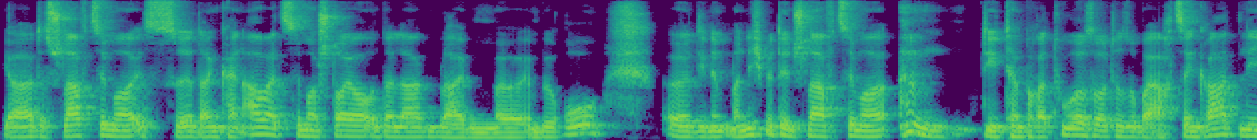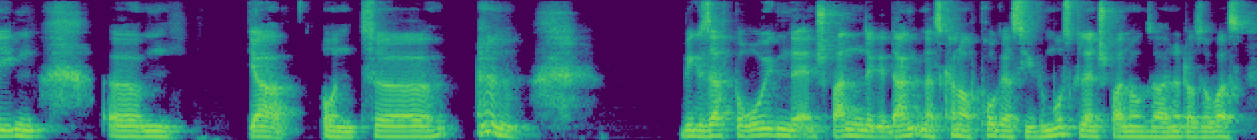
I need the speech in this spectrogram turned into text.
ja, das Schlafzimmer ist äh, dann kein Arbeitszimmer, Steuerunterlagen bleiben äh, im Büro. Äh, die nimmt man nicht mit ins Schlafzimmer. Die Temperatur sollte so bei 18 Grad liegen. Ähm, ja, und äh, wie gesagt, beruhigende, entspannende Gedanken. Das kann auch progressive Muskelentspannung sein oder sowas.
